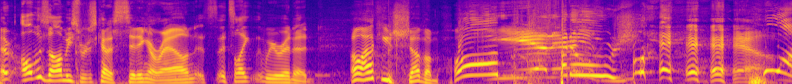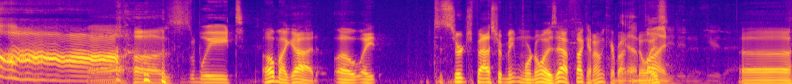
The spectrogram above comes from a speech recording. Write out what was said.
All the zombies were just kind of sitting around. It's it's like we were in a. Oh, I like you shove them. Oh, Yeah, there Oh, sweet. oh my God. Oh, wait. To search faster, make more noise. Yeah, fuck it. I don't care about Yeah, the noise. fine. Uh,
